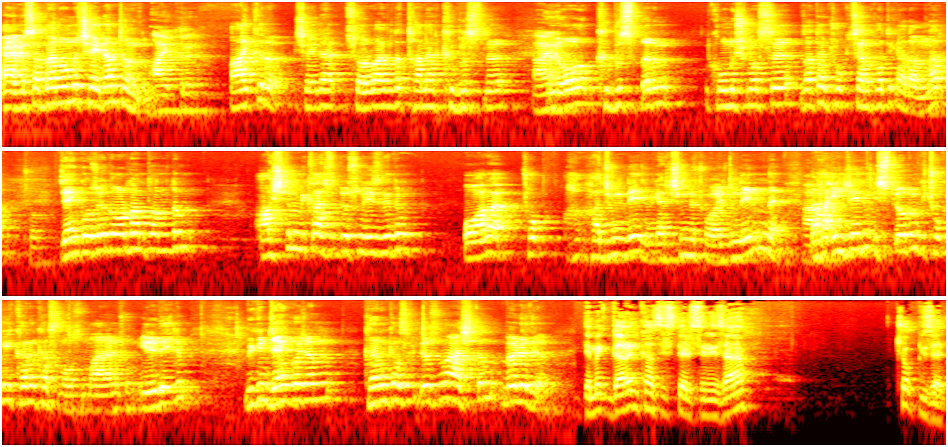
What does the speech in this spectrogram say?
Yani mesela ben onu şeyden tanıdım. Aykırı. Aykırı şeyde Survivor'da Taner Kıbrıslı. Aynen. Hani o Kıbrıslıların konuşması zaten çok sempatik adamlar. Çok. Cenk Hoca'yı da oradan tanıdım. Açtım birkaç videosunu izledim. O ara çok ha- hacimli değilim. Gerçi şimdi de çok hacimli değilim de. Aynen. Daha inceydim. İstiyordum ki çok iyi karın kasım olsun bari. Yani çok iri değilim. Bir gün Cenk Hoca'nın karın kası videosunu açtım. Böyle diyor. Demek garın kas istersiniz ha? Çok güzel.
